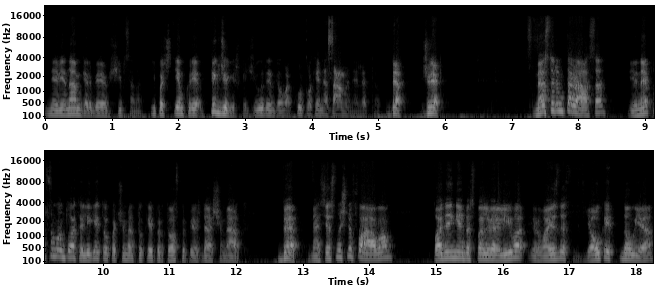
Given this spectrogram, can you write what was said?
ne vienam gerbėjim šypseną. Ypač tiem, kurie pikdžiugiškai žiūri ir galvoja, kur kokia nesąmonė leptels. Bet, žiūrėk. Mes turim terasą, jinai sumontuota lygiai tuo pačiu metu kaip ir tos, kur prieš 10 metų. Bet mes jas nušlifavom, padengėm bespalvę alyvą ir vaizdas jau kaip nauja,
